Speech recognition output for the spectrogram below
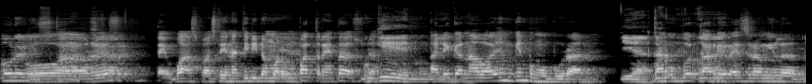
Aurelius oh, sekarang, Aurelius tewas pasti nanti di nomor empat ternyata sudah Mungkin, mungkin. adegan awalnya mungkin penguburan. Iya, karena Pengubur karir Ezra Miller.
